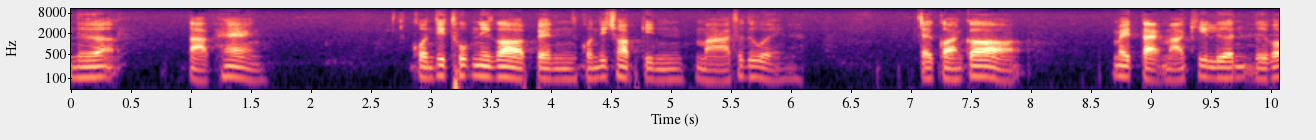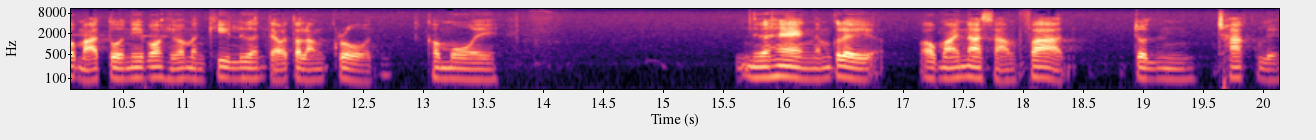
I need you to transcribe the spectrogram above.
เนื้อตากแห้ง คนที่ทุบนี่ก็เป็นคนที่ชอบกินหมาซะด้วยนะแต่ก่อนก็ไม่แตะหมาขี้เลื้อน โดยเพราะหมาตัวนี้เพราะเห็นว่ามันขี้เลื้อน แต่ว่าตอนหลังโกรธขโมย เนื้อแห้งนะมันก็เลยเอาไม้หน้าสามฟาด จนชักเลย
